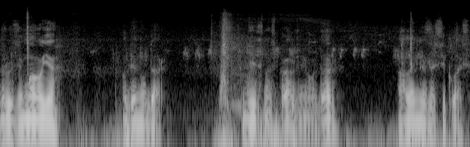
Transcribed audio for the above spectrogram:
Друзі, мав я один удар. Дійсно справжній удар, але не засіклась.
